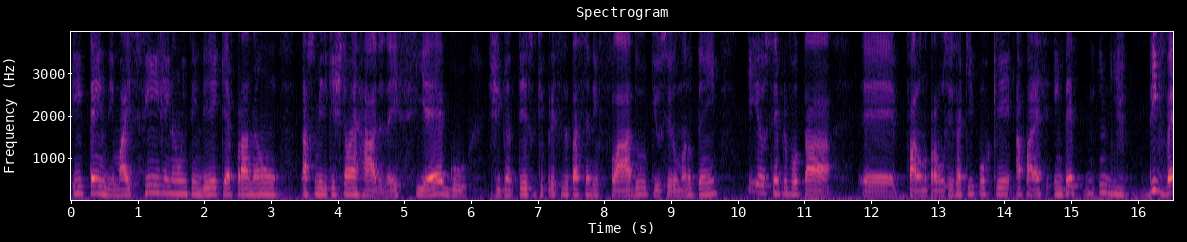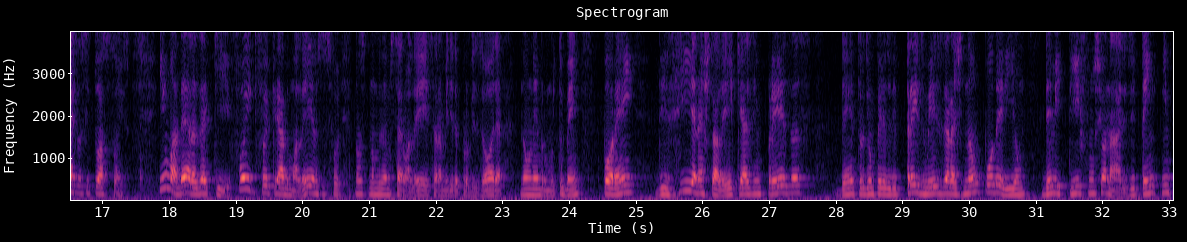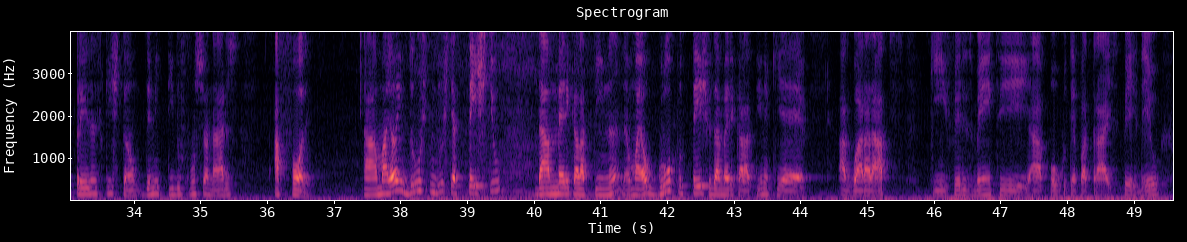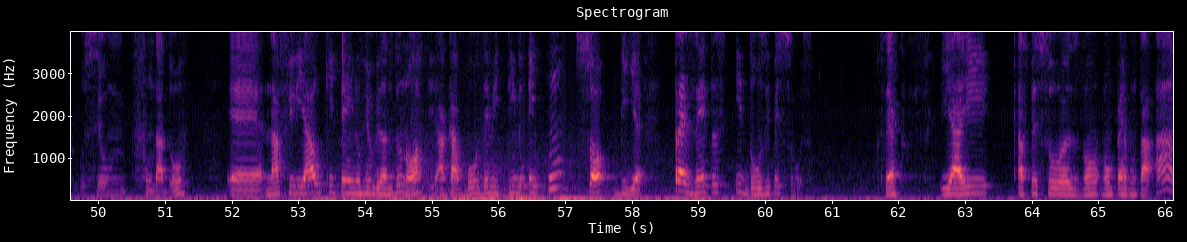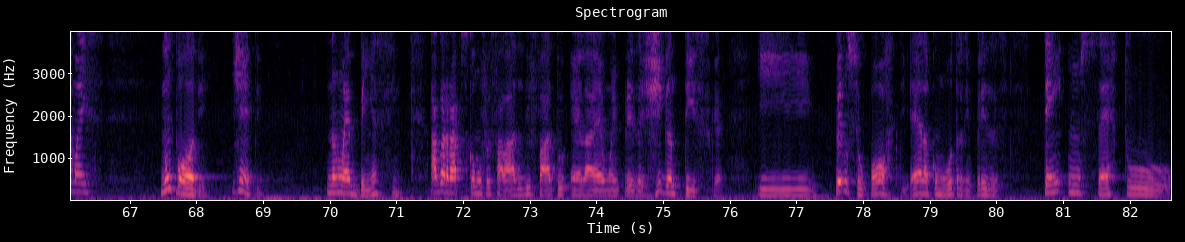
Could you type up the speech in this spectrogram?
entendem, mas fingem não entender que é para não assumir que estão erradas. É esse ego gigantesco que precisa estar tá sendo inflado, que o ser humano tem, que eu sempre vou estar tá, é, falando para vocês aqui, porque aparece em, de, em diversas situações. E uma delas é que foi, foi criada uma lei, não se foi, não, não me lembro se era uma lei, se era uma medida provisória, não lembro muito bem. Porém, dizia nesta lei que as empresas, dentro de um período de três meses, elas não poderiam demitir funcionários. E tem empresas que estão demitindo funcionários a fole. A maior indústria têxtil da América Latina, né, o maior grupo têxtil da América Latina, que é a Guararapes, que infelizmente há pouco tempo atrás perdeu o seu fundador. É, na filial que tem no Rio Grande do Norte, acabou demitindo em um só dia 312 pessoas. Certo? E aí as pessoas vão, vão perguntar: ah, mas não pode. Gente, não é bem assim. A Guararapes, como foi falado, de fato ela é uma empresa gigantesca e pelo seu porte, ela como outras empresas tem um certo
